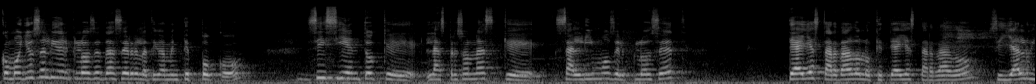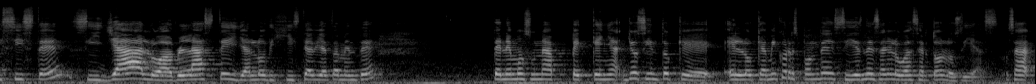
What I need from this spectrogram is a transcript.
como yo salí del closet hace relativamente poco, sí siento que las personas que salimos del closet, te hayas tardado lo que te hayas tardado, si ya lo hiciste, si ya lo hablaste y ya lo dijiste abiertamente, tenemos una pequeña, yo siento que en lo que a mí corresponde, si es necesario, lo voy a hacer todos los días. O sea,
